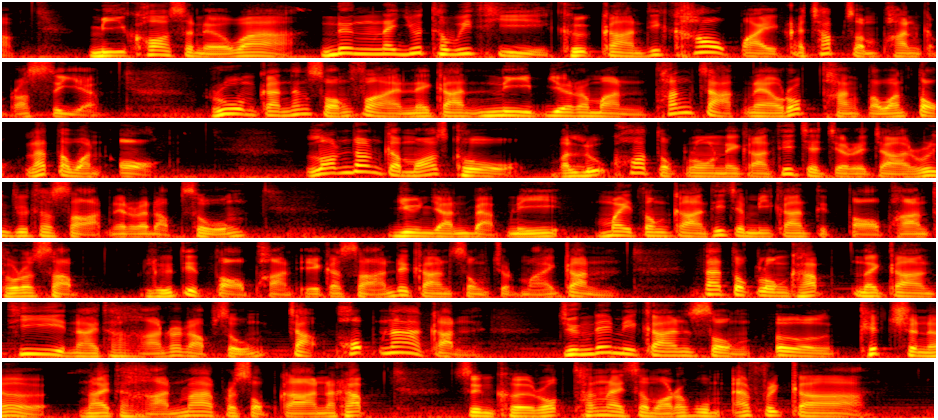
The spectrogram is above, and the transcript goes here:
มีข้อเสนอว่าหนึ่งในยุทธวิธีคือการที่เข้าไปกระชับสัมพันธ์กับรัสเซีย ร่วมกันทั้งสองฝ่ายในการหนีบเยอรมัน ทั้งจากแนวรบทางตะวันตกและตะวันออก ลอนดอนกับมอสโกบรรลุข้อตกลงในการที่จะเจรจาเรื่องยุทธศาสตร์ในระดับสูง ยืนยันแบบนี้ไม่ต้องการที่จะมีการติดต่อผ่านโทรศัพท์ หรือติดต่อผ่านเอกสารด้วยการส่งจดหมายกัน แต่ตกลงครับในการที่นายทหารระดับสูงจะพบหน้ากัน จึงได้มีการส่งเอิร์ลคิชเนอร์นายทหารมากประสบการณ์นะครับซึ่งเคยรบทั้งในสมรภูมิแอฟริกา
